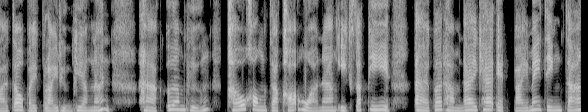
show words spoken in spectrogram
าเจ้าไปไกลถึงเพียงนั้น หากเอื้อมถึง เขาคงจะเคาะหัวนางอีกสักที แต่ก็ทำได้แค่เอ็ดไปไม่จริงจัง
